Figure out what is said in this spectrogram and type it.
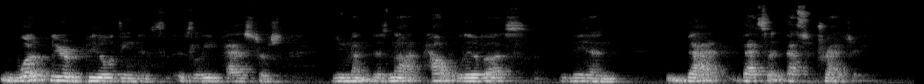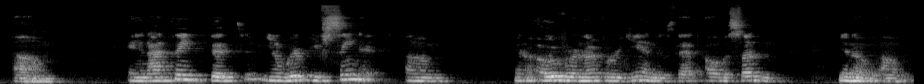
what we are building as, as lead pastors do not does not outlive us, then that that's a that's a tragedy. Um, and I think that you know we're, we've seen it, um, you know, over and over again. Is that all of a sudden, you know, um,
